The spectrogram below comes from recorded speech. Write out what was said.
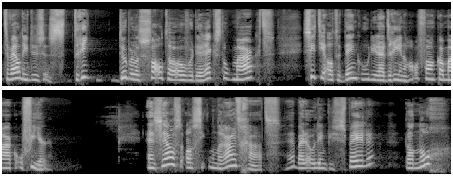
terwijl hij dus een driedubbele salto over de rekstok maakt, zit hij al te denken hoe hij daar drieënhalf van kan maken of vier. En zelfs als hij onderuit gaat bij de Olympische Spelen, dan nog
